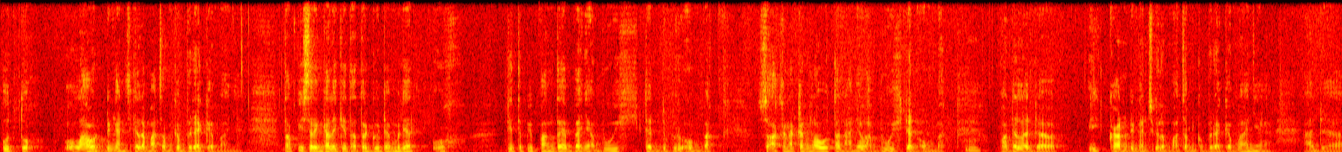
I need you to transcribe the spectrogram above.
utuh, laut dengan segala macam keberagamannya. Tapi sering kali kita tergoda melihat, oh di tepi pantai banyak buih dan debur ombak. Seakan-akan lautan hanyalah buih dan ombak. Padahal ada ikan dengan segala macam keberagamannya. Ada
